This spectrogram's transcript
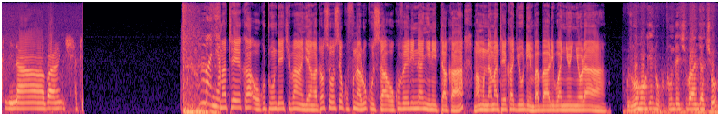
tulina bangi. Kati amateeka okutunda ekibanja nga tosoose kufuna lukusa okuva eri nannyini ttaka nga munnamateeka judi mbabaali bwannyonnyola buli lwoba ogenda okutunda ekibanja kyo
